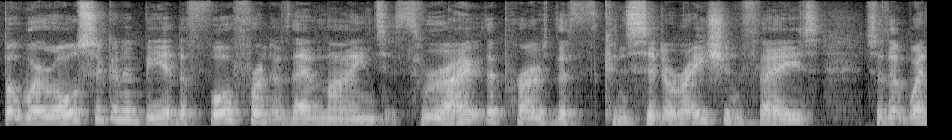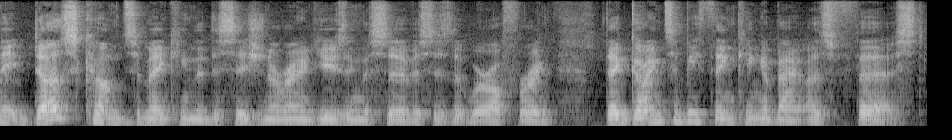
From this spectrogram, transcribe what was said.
but we're also going to be at the forefront of their minds throughout the pro the consideration phase so that when it does come to making the decision around using the services that we're offering they're going to be thinking about us first.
